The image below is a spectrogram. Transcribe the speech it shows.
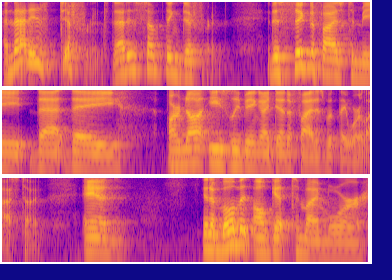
and that is different. That is something different. This signifies to me that they are not easily being identified as what they were last time. And in a moment, I'll get to my more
